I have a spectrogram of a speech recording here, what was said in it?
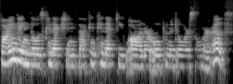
finding those connections that can connect you on or open a door somewhere else.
